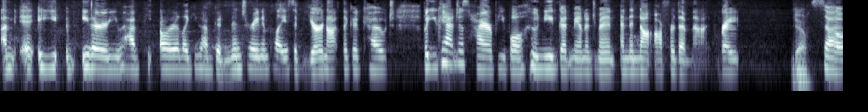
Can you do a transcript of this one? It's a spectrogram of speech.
Um, it, it, either you have or like you have good mentoring in place if you're not the good coach, but you can't just hire people who need good management and then not offer them that, right? Yeah. So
